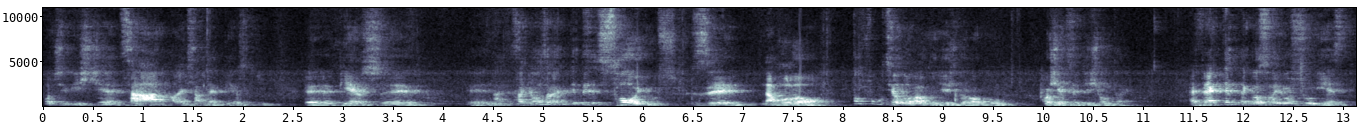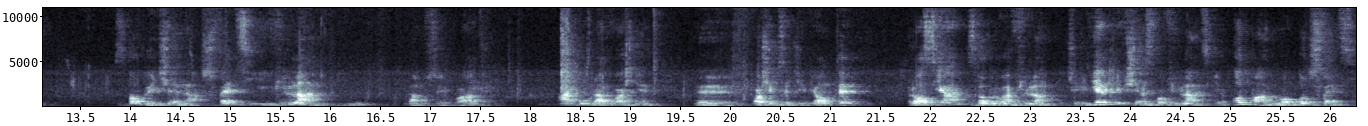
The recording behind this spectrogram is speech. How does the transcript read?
Oczywiście car Aleksander I, e, pierwszy e, zawiązał jak gdyby sojusz z Napoleonem. On funkcjonował gdzieś do roku 810. Efektem tego sojuszu jest zdobycie na Szwecji i Finlandii, dam przykład, akurat właśnie y, w 809 Rosja zdobyła Finlandię, czyli Wielkie Księstwo Finlandzkie. Odpadło od Szwecji.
